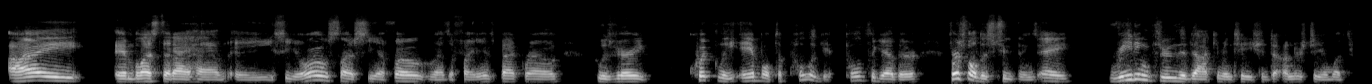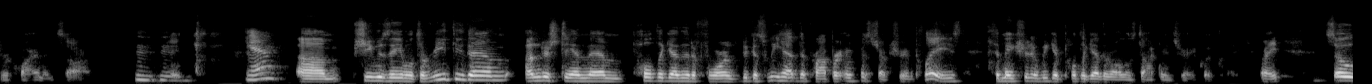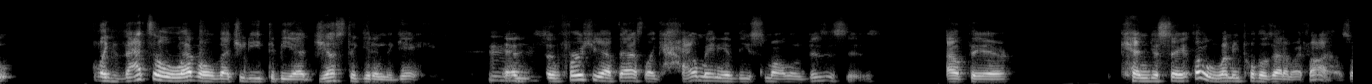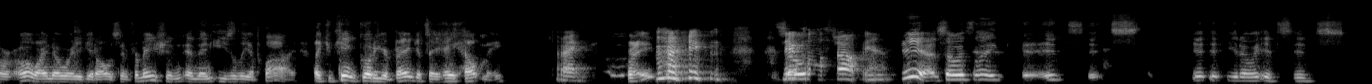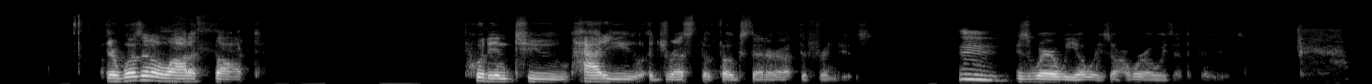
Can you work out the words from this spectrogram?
I am blessed that I have a COO slash CFO who has a finance background, who is very quickly able to pull pull together. First of all, there's two things. A, reading through the documentation to understand what the requirements are. Mm-hmm. Yeah. Um, she was able to read through them, understand them, pull together the forms because we had the proper infrastructure in place to make sure that we could pull together all those documents very quickly, right? So, like, that's a level that you need to be at just to get in the game. Mm-hmm. And so, first, you have to ask, like, how many of these small owned businesses out there can just say, "Oh, let me pull those out of my files," or "Oh, I know where to get all this information," and then easily apply. Like you can't go to your bank and say, "Hey, help me." Right. Right. They're so, stop, yeah. Yeah. So it's like it's it's it, it, you know it's it's there wasn't a lot of thought put into how do you address the folks that are at the fringes. Mm. Is where we always are. We're always at the fringes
